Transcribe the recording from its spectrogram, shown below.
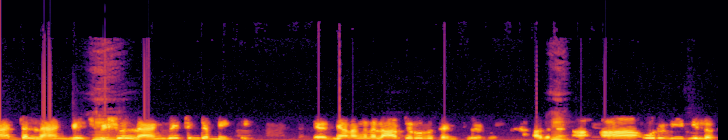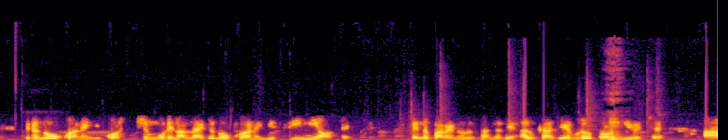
and the language visual ലാംഗ്വേജിന്റെ മേക്കിംഗ് ഞാൻ അങ്ങനെ ലാർജർ ഒരു സെൻസ് വരുന്നു അതിന് ആ ഒരു രീതിയിൽ പിന്നെ നോക്കുവാണെങ്കിൽ കുറച്ചും കൂടി നന്നായിട്ട് നോക്കുവാണെങ്കിൽ സീനിയോട്ടെ എന്ന് പറയുന്ന ഒരു സംഗതി അൽക്കാസി എവിടെ തുടങ്ങി വെച്ച്. ആ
